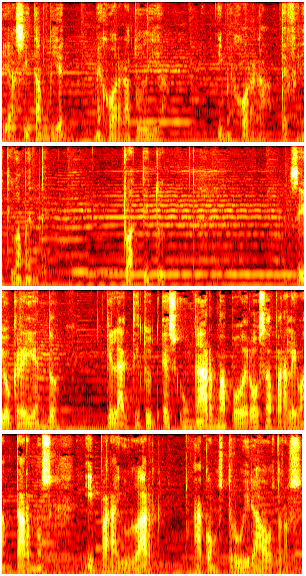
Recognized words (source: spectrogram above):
Y así también mejorará tu día y mejorará definitivamente tu actitud. Sigo creyendo que la actitud es un arma poderosa para levantarnos y para ayudar a construir a otros.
